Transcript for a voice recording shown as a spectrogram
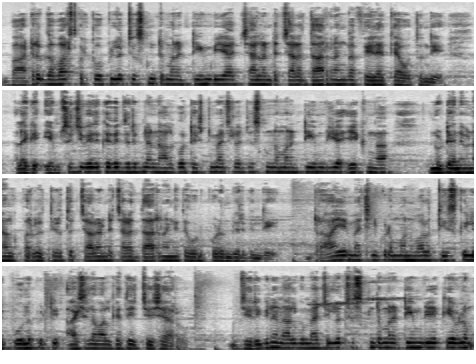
బార్డర్ గవాస్కర్ టోపీలో చూసుకుంటే మన టీమిండియా చాలా అంటే చాలా దారుణంగా ఫెయిల్ అయితే అవుతుంది. అలాగే ఎంసీజీ వేదికగా జరిగిన నాలుగో టెస్ట్ మ్యాచ్లో చూసుకున్న మన టీమిండియా ఏకంగా నూట ఎనభై నాలుగు పరుగుల తీరుతో చాలా అంటే చాలా దారుణంగా అయితే ఓడిపోవడం జరిగింది. డ్రా అయ్యే మ్యాచ్ని కూడా మన వాళ్ళు తీసుకెళ్ళి పూలు పెట్టి ఆశల వాళ్ళకైతే ఇచ్చేశారు. జరిగిన నాలుగు మ్యాచ్ల్లో చూసుకుంటే మన టీమిండియా కేవలం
